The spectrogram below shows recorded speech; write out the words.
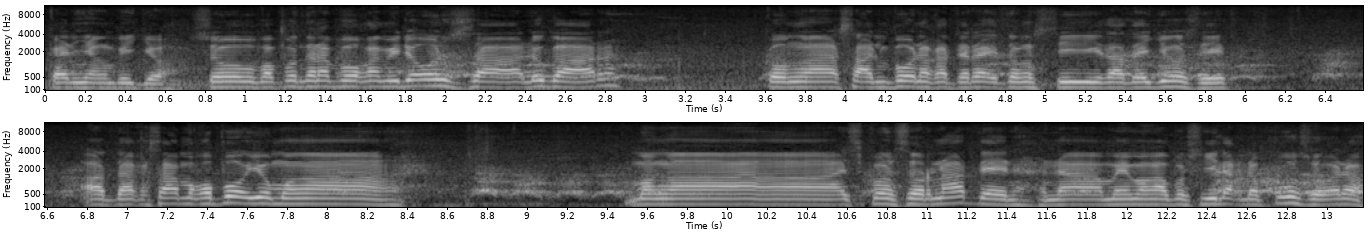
kanyang video. So papunta na po kami doon sa lugar kung ah, saan po nakatira itong si Tatay Joseph. At ah, kasama ko po yung mga mga sponsor natin na may mga busilak na puso ano.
